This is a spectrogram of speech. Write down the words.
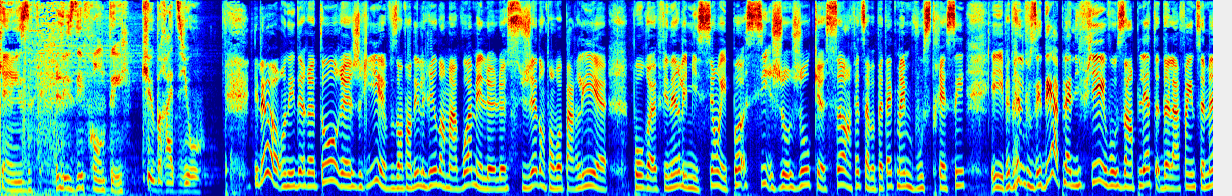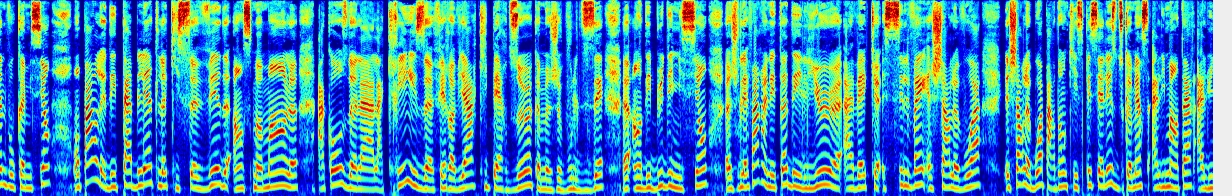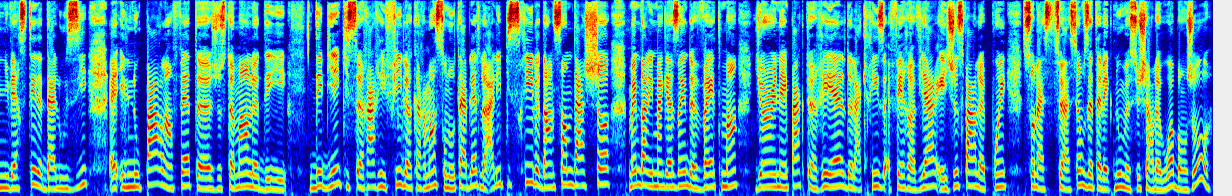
15. Les effrontés. Cube Radio. Et là, on est de retour. Je ris, vous entendez le rire dans ma voix, mais le, sujet dont on va parler euh, pour euh, finir l'émission est pas si jojo que ça. En fait, ça va peut-être même vous stresser et peut-être vous aider à planifier vos emplettes de la fin de semaine, vos commissions. On parle des tablettes là, qui se vident en ce moment là, à cause de la, la crise ferroviaire qui perdure, comme je vous le disais euh, en début d'émission. je voulais faire un état des lieux avec Sylvain Charlevoix, Charlebois, pardon, qui est spécialiste du commerce alimentaire à l'université de Dalhousie. il nous parle en fait euh, justement là, des, des biens qui se raréfient là, carrément sur nos tablettes. Là, à l'épicerie, dans le centre d'achat, même dans les magasins de vêtements, il y a un impact réel de la crise ferroviaire. Et juste faire le point sur la situation, vous êtes avec nous, Monsieur Charlebois. Bonjour.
